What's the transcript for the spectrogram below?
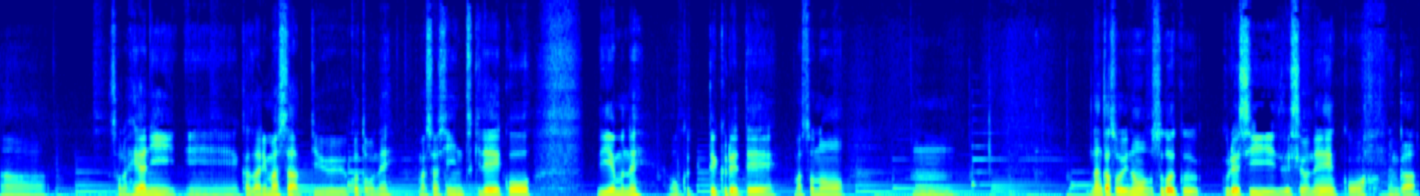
あその部屋に、えー、飾りましたっていうことをね、まあ、写真付きでこう DM ね送ってくれて、まあ、そのうんなんかそういうのすごく嬉しいですよね。こうなんか、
